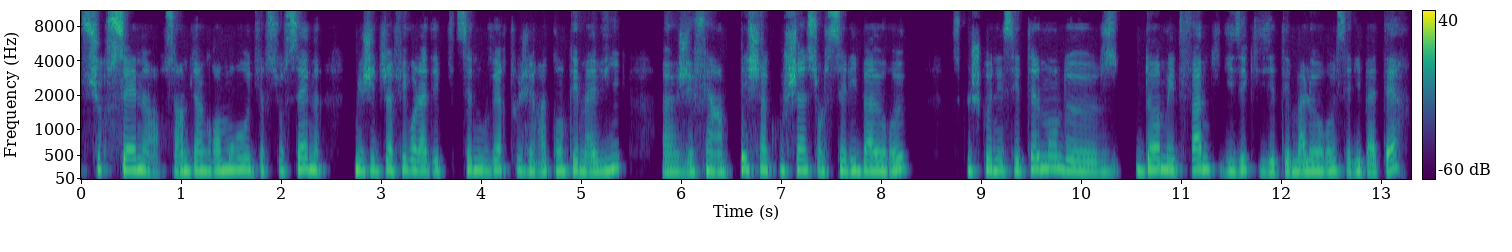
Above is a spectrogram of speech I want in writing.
sur scène. Alors, c'est un bien grand mot dire sur scène, mais j'ai déjà fait voilà des petites scènes ouvertes où j'ai raconté ma vie. Euh, j'ai fait un pêche à coucha sur le célibat heureux, parce que je connaissais tellement de d'hommes et de femmes qui disaient qu'ils étaient malheureux célibataires,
